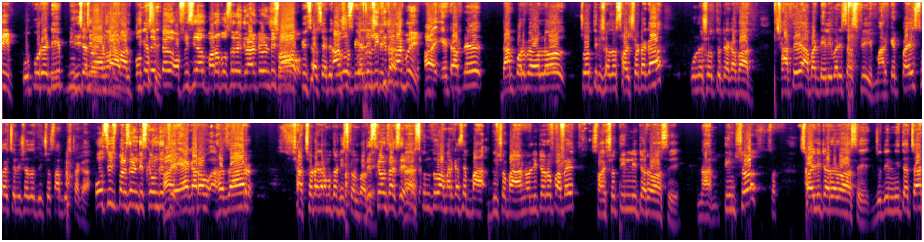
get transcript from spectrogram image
ডিপ উপরে ডিপ নিচে নরমাল নরমাল ঠিক আছে? প্রত্যেকটা অফিসিয়াল বারো বছরের গ্যারান্টি ওয়ারেন্টি সব কিছু আছে এটা দুশো বিয়াল্লিশ লিখিত থাকবে। হ্যাঁ এটা আপনার দাম পড়বে হলো চৌত্রিশ হাজার ছয়শো টাকা উনসত্তর টাকা বাদ। সাথে আবার delivery charge free market price ছয়চল্লিশ হাজার দুইশো ছাব্বিশ টাকা। পঁচিশ পার্সেন্ট ডিসকাউন্ট দিচ্ছে। এগারো হাজার সাতশো টাকার মতো ডিসকাউন্ট পাবে। Discount থাকছে? হ্যাঁ, কিন্তু আমার কাছে দুইশো বাহান্ন লিটারও পাবে ছয়শো তিন লিটারও আছে। না তিনশো ছয় লিটারেরও আছে। যদি নিতে চান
